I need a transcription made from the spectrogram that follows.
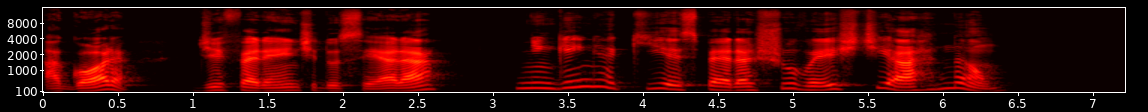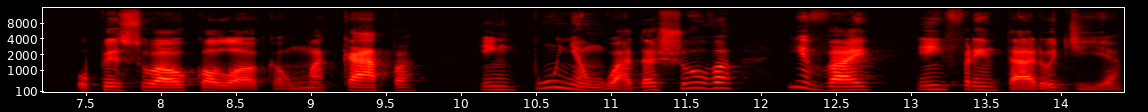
Agora, diferente do Ceará, Ninguém aqui espera a chuva estiar, não. O pessoal coloca uma capa, empunha um guarda-chuva e vai enfrentar o dia.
